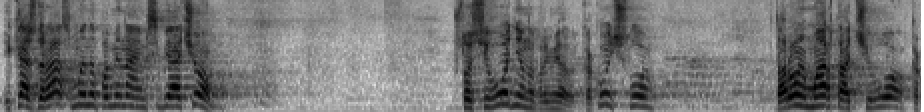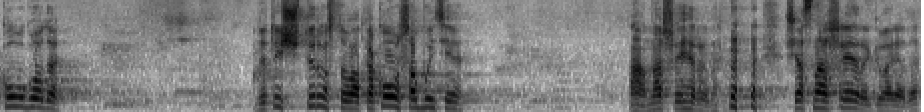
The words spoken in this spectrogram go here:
И каждый раз мы напоминаем себе о чем? Что сегодня, например, какое число? 2 марта от чего? Какого года? 2014 от какого события? А, наша эра? Сейчас наша эра говорят, да?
